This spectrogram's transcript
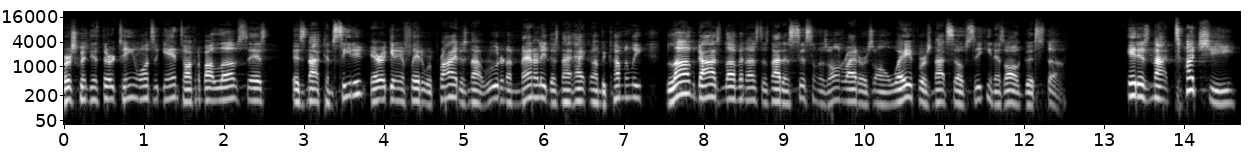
First Corinthians 13, once again, talking about love, says it's not conceited, arrogant, inflated with pride, is not rude and unmannerly, does not act unbecomingly. Love, God's love in us, does not insist on his own right or his own way, for it's not self seeking, it's all good stuff. It is not touchy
